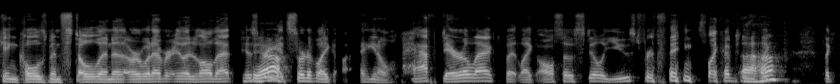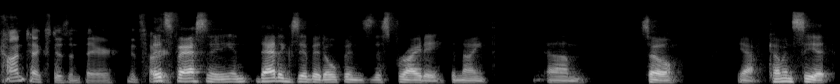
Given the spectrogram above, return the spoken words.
King Coal's been stolen or whatever. There's all that history. Yeah. It's sort of like uh, you know half derelict, but like also still used for things. Like I'm just uh-huh. like the context isn't there. It's hard. It's fascinating, and that exhibit opens this Friday, the 9th. Um, so yeah, come and see it.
